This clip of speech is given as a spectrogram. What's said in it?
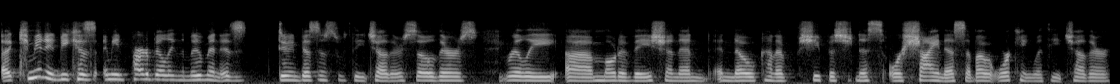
a community because I mean part of building the movement is doing business with each other. So there's really uh, motivation and and no kind of sheepishness or shyness about working with each other.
